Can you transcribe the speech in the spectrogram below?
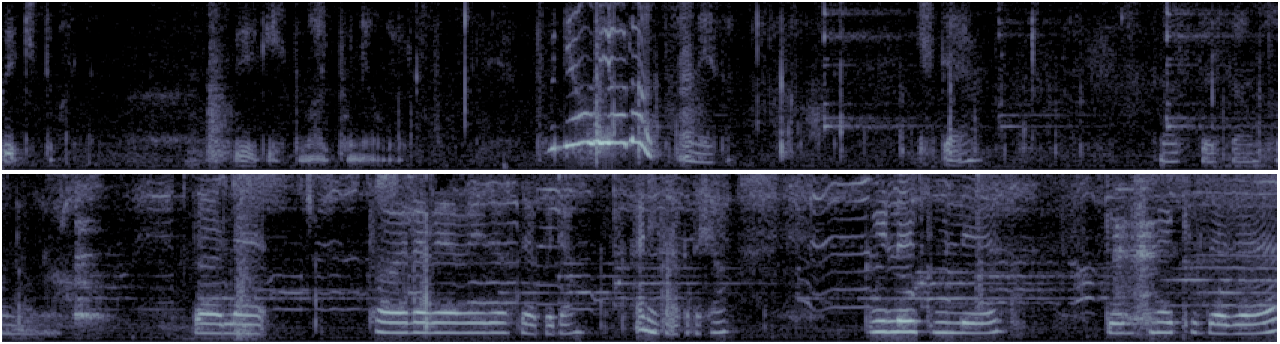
Büyük ihtimal. Büyük ihtimal pony alıyorum. Pony alıyoruz. Her neyse. İşte nasıl desem pony alıyoruz. Böyle Tore ve videosu yapacağım. Her neyse arkadaşlar. Güle güle. Görüşmek üzere.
